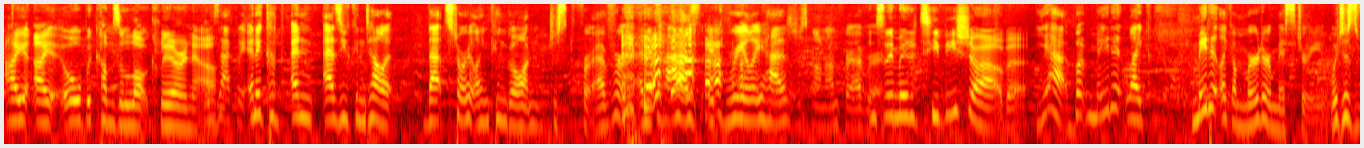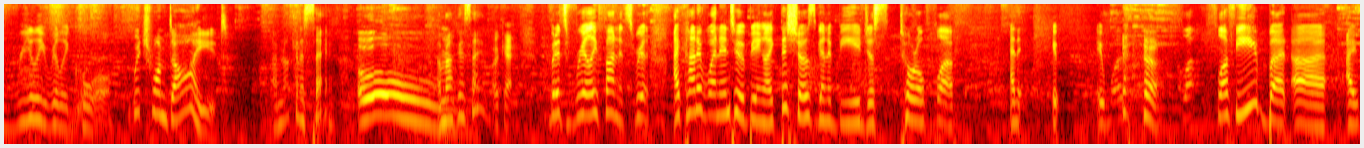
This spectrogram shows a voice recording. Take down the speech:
I, I it all becomes a lot clearer now. Exactly, and it could, and as you can tell, it that storyline can go on just forever, and it has. it really has just gone on forever. And so they made a TV show out of it. yeah, but made it like made it like a murder mystery, which is really really cool. Which one died? I'm not gonna say. Oh, I'm not gonna say. Okay. But it's really fun. It's real. I kind of went into it being like, this show's gonna be just total fluff, and it it, it was flu- fluffy, but uh, I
